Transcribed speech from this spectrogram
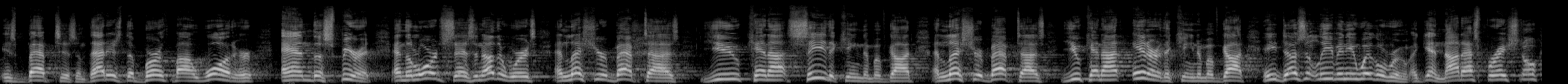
is baptism. That is the birth by water and the Spirit. And the Lord says, in other words, unless you're baptized, you cannot see the kingdom of God. Unless you're baptized, you cannot enter the kingdom of God. And He doesn't leave any wiggle room. Again, not aspirational,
